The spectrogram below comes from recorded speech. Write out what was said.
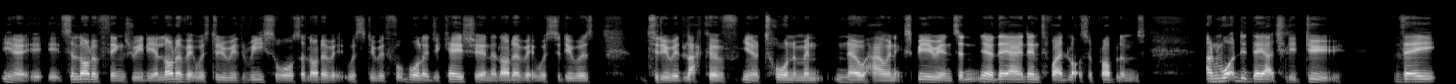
you know, it, it's a lot of things really. A lot of it was to do with resource. A lot of it was to do with football education. A lot of it was to do with to do with lack of you know tournament know-how and experience. And you know, they identified lots of problems. And what did they actually do? they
